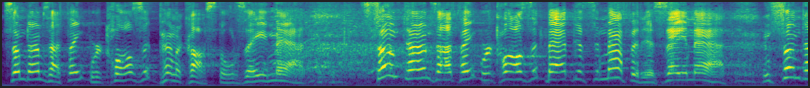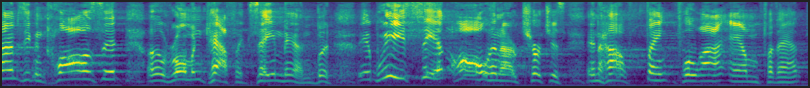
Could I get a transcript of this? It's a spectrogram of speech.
Sometimes I think we're closet Pentecostals. Amen. Sometimes I think we're closet Baptists and Methodists. Amen. And sometimes even closet uh, Roman Catholics. Amen. But we see it all in our churches, and how thankful I am for that.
